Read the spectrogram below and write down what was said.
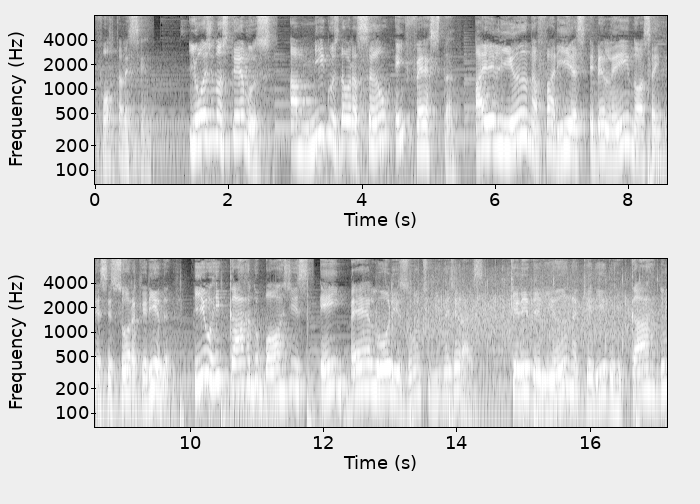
fortalecendo. E hoje nós temos amigos da oração em festa. A Eliana Farias em Belém, nossa intercessora querida, e o Ricardo Borges em Belo Horizonte, Minas Gerais. Querida Eliana, querido Ricardo,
